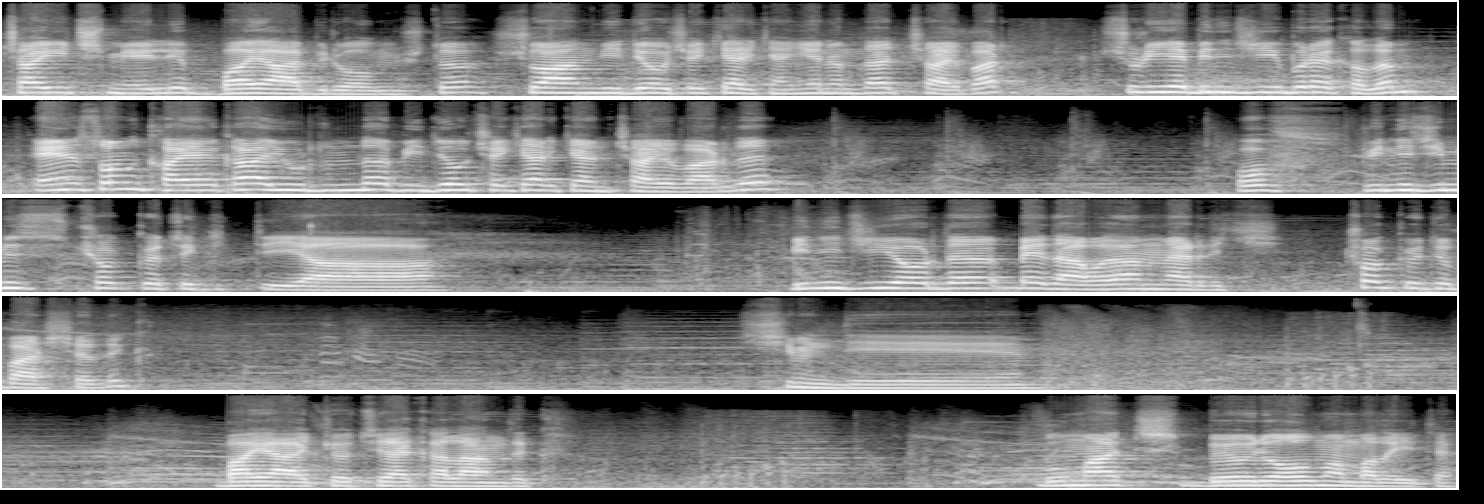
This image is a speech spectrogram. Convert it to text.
çay içmeyeli baya bir olmuştu. Şu an video çekerken yanımda çay var. Şuraya biniciyi bırakalım. En son KYK yurdunda video çekerken çay vardı. Of binicimiz çok kötü gitti ya. Biniciyi orada bedavadan verdik. Çok kötü başladık. Şimdi Bayağı kötü yakalandık. Bu maç böyle olmamalıydı.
